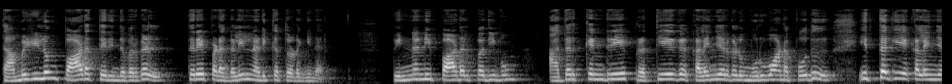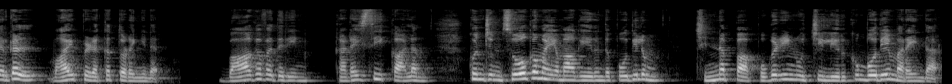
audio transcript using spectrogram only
தமிழிலும் பாடத் தெரிந்தவர்கள் திரைப்படங்களில் நடிக்கத் தொடங்கினர். பின்னணி பாடல் பதிவும் அதற்கென்றே பிரத்யேக கலைஞர்களும் உருவான போது இத்தகைய கலைஞர்கள் வாய்ப்பிழக்கத் தொடங்கினர். பாகவதரின் கடைசி காலம் கொஞ்சம் சோகமயமாக இருந்த போதிலும் சின்னப்பா புகழின் உச்சியில் இருக்கும்போதே மறைந்தார்.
